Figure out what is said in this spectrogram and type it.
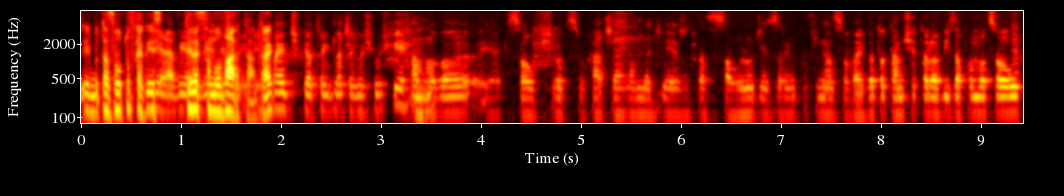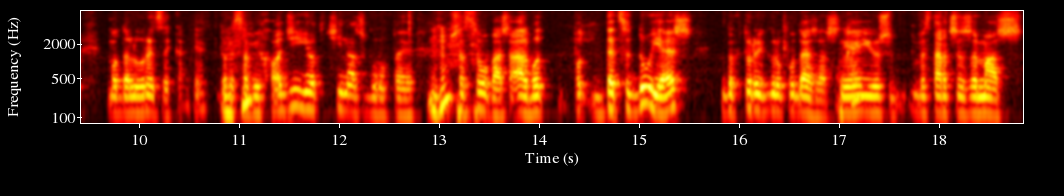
jakby ta złotówka jest ja tyle samo warta. tak? Powiem Ci Piotrek, dlaczego się uśmiecham, mhm. no bo jak są wśród słuchaczy, mam nadzieję, że to są ludzie z rynku finansowego, to tam się to robi za pomocą modelu ryzyka, nie? który mhm. sobie chodzi i odcinasz grupy, mhm. przesuwasz albo decydujesz, do których grup uderzasz. Nie? Już wystarczy, że masz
